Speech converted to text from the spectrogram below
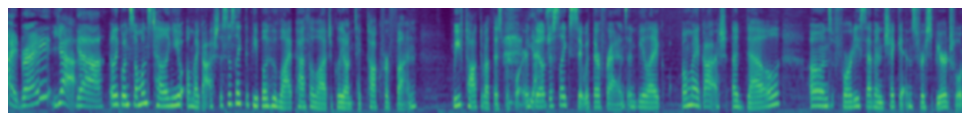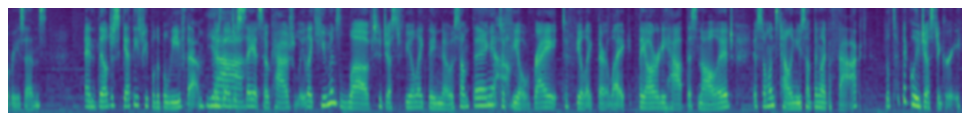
died, right? yeah. Yeah. Like when someone's telling you, oh my gosh, this is like the people who lie pathologically on TikTok for fun. We've talked about this before. They'll just like sit with their friends and be like, oh my gosh, Adele owns 47 chickens for spiritual reasons. And they'll just get these people to believe them because they'll just say it so casually. Like humans love to just feel like they know something, to feel right, to feel like they're like, they already have this knowledge. If someone's telling you something like a fact, you'll typically just agree.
